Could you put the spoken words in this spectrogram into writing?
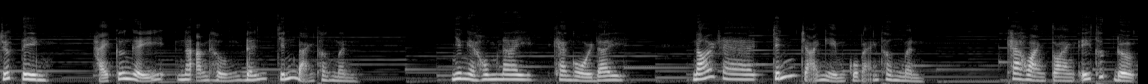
Trước tiên, hãy cứ nghĩ nó ảnh hưởng đến chính bản thân mình. Như ngày hôm nay, kha ngồi đây, nói ra chính trải nghiệm của bản thân mình. Kha hoàn toàn ý thức được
